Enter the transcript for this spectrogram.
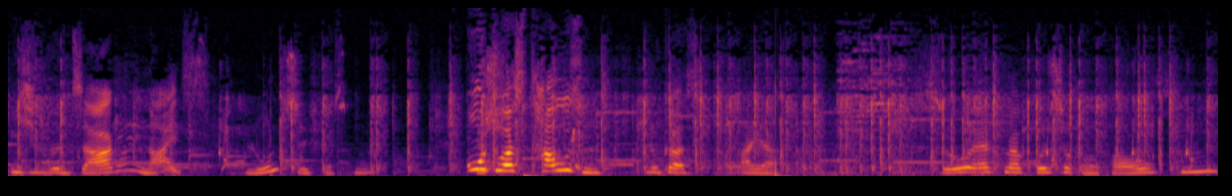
Ich würde sagen, nice. Lohnt sich das, ne? Oh, du hast 1000, Lukas. Ah ja. So, erstmal größere Haufen.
